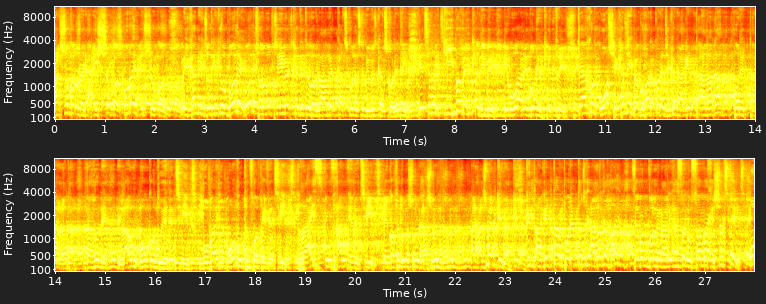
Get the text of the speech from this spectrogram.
হাস্যকর না এটা হাস্যকর, পুরোই হাস্যকর। এখানে যদি কেউ বলে, সর্বোচ্চ এই ব্যাখ্যা দিতে পারবে, আবেগ কাজ করেছে, বিবেক কাজ করে নাই। এছাড়া কি বা ব্যাখ্যা দিবে? ও আর এবং ক্ষেত্রে তো এখন ও সেখানেই ব্যবহার করে, যেখানে আগেরটা আলাদা, পরেরটা আলাদা। না হলে লাউ ও কদু এনেছি, মোবাইল ও মুঠোফোন এনেছি, রাইস ও ভাত এনেছি। এই কথাগুলো শুনলে হাসবেন না? আর হাসবেন কিনা? কিন্তু আগেরটার পরেরটা যদি আলাদা যেমন বললেন আলী হাসান ওসামা এসেছে, ও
